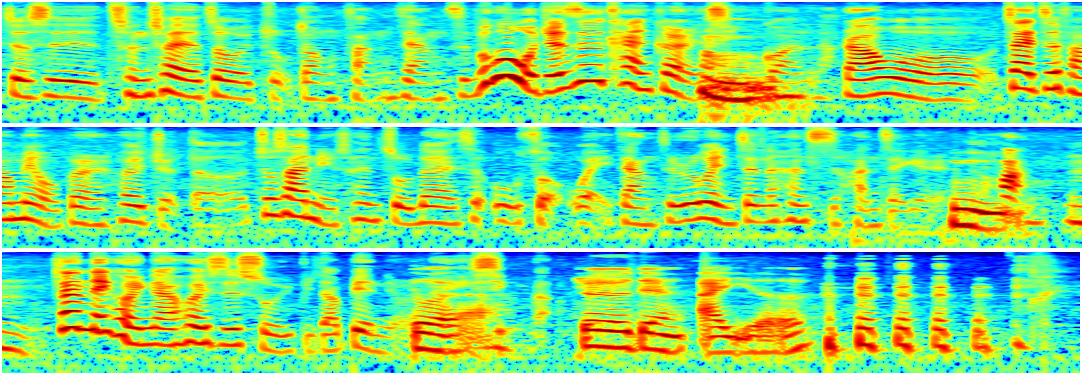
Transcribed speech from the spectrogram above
就是纯粹的作为主动方这样子。不过我觉得这是看个人习惯了。然后我在这方面，我个人会觉得，就算女生主动也是无所谓这样子。如果你真的很喜欢这个人的话，嗯，但那口应该会是属于比较别扭的类型吧。就有点哎呀，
